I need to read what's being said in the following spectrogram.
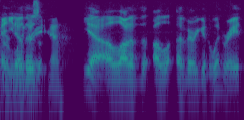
and Or you know there's rate, yeah. yeah, a lot of the, a, a very good win rate.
